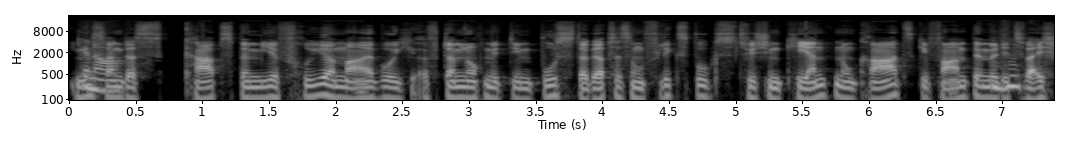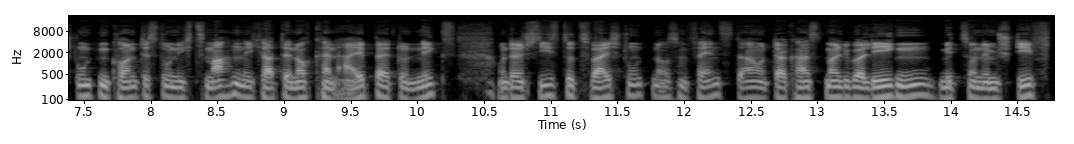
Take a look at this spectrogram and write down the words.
Ich genau. muss sagen, das gab es bei mir früher mal, wo ich öfter noch mit dem Bus, da gab es ja so einen Flixbus zwischen Kärnten und Graz gefahren bin, weil mhm. die zwei Stunden konntest du nichts machen. Ich hatte noch kein iPad und nichts. Und dann siehst du zwei Stunden aus dem Fenster und da kannst mal überlegen mit so einem Stift,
